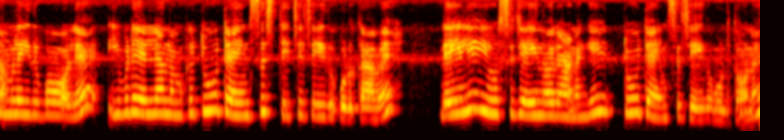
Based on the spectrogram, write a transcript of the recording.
നമ്മൾ ഇതുപോലെ ഇവിടെയെല്ലാം നമുക്ക് ടു ടൈംസ് സ്റ്റിച്ച് ചെയ്ത് കൊടുക്കാവേ. ഡെയിലി യൂസ് ചെയ്യുന്നവരാണെങ്കിൽ ടു ടൈംസ് ചെയ്ത് കൊടുത്തോണേ.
